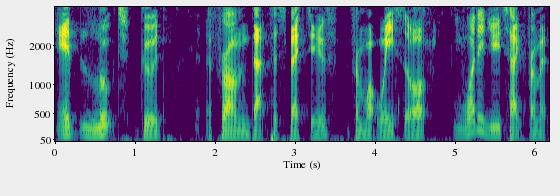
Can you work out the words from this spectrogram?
It looked good from that perspective, from what we saw. What did you take from it?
